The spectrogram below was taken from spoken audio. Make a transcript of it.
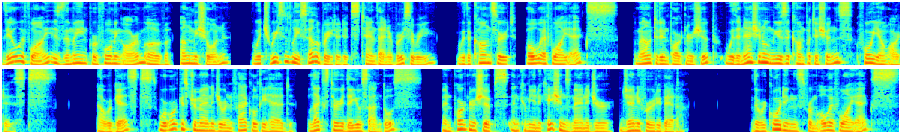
The OFY is the main performing arm of Ang Misyon, which recently celebrated its 10th anniversary with a concert OFYX mounted in partnership with the National Music Competitions for Young Artists. Our guests were orchestra manager and faculty head Lexter De Santos and partnerships and communications manager Jennifer Rivera. The recordings from OFYX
